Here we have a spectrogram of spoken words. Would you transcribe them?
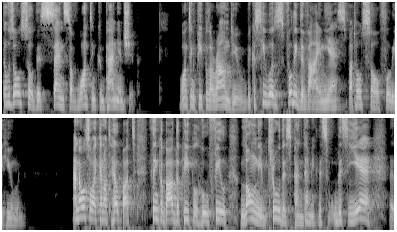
there was also this sense of wanting companionship wanting people around you because he was fully divine, yes, but also fully human. And also, I cannot help but think about the people who feel lonely through this pandemic, this, this year uh,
